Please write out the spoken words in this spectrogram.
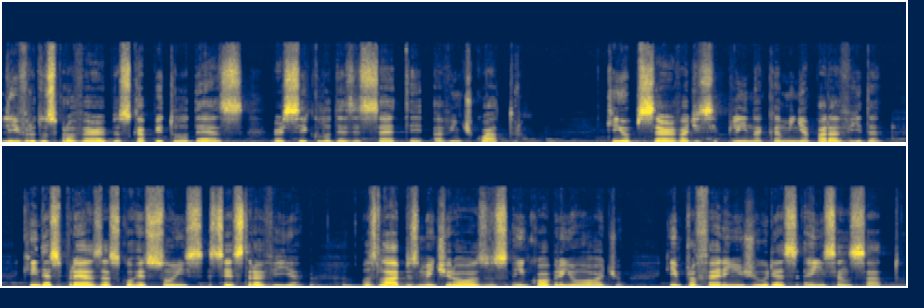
Livro dos Provérbios, capítulo 10, versículo 17 a 24. Quem observa a disciplina caminha para a vida. Quem despreza as correções se extravia. Os lábios mentirosos encobrem o ódio. Quem profere injúrias é insensato.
